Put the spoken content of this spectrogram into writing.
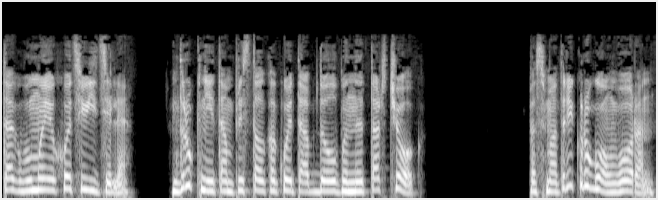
Так бы мы ее хоть видели. Вдруг к ней там пристал какой-то обдолбанный торчок. Посмотри кругом, ворон.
